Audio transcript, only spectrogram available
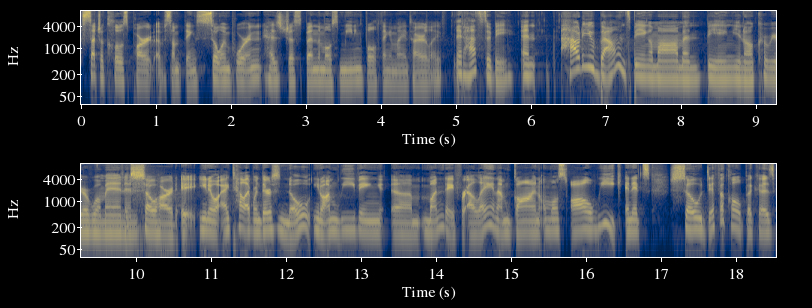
such a close part of something so important has just been the most meaningful thing in my entire life. It has to be. And how do you balance being a mom and being, you know, a career woman? It's so hard. It, you know, I tell everyone there's no, you know, I'm leaving um, Monday for LA and I'm gone almost all week. And it's so difficult because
